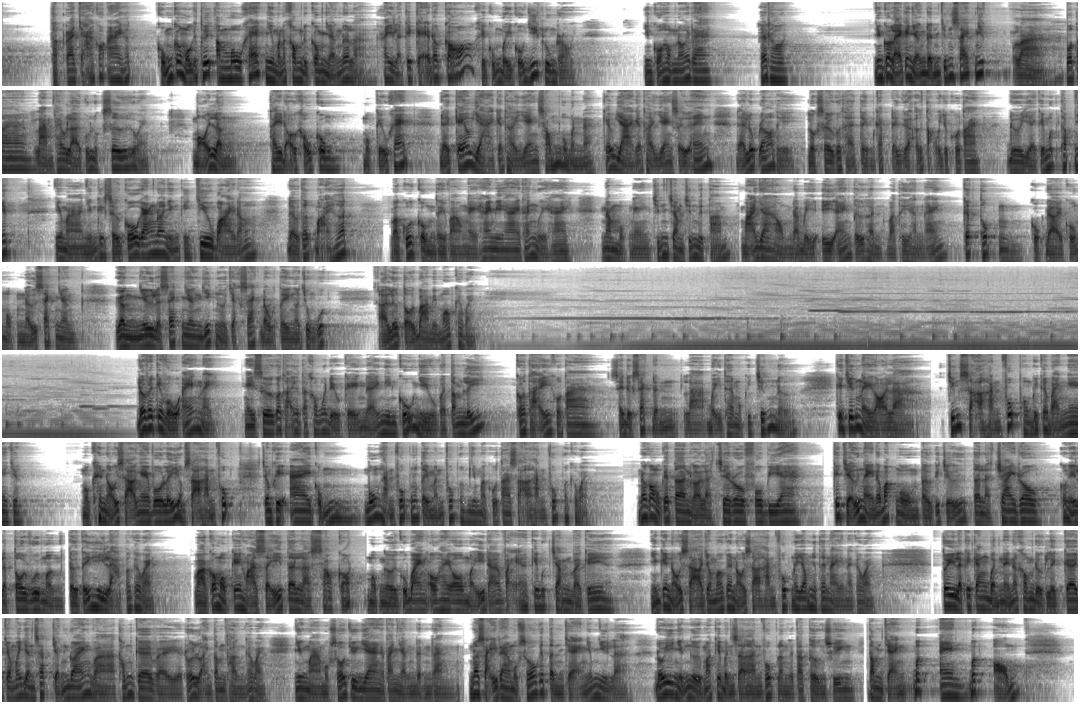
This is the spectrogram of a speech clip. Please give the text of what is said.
thật ra chả có ai hết. Cũng có một cái thuyết âm mưu khác nhưng mà nó không được công nhận đó là hay là cái kẻ đó có thì cũng bị cổ giết luôn rồi. Nhưng cổ không nói ra. Thế thôi. Nhưng có lẽ cái nhận định chính xác nhất là cô ta làm theo lời của luật sư các bạn. Mỗi lần thay đổi khẩu cung một kiểu khác để kéo dài cái thời gian sống của mình ra, kéo dài cái thời gian xử án, để lúc đó thì luật sư có thể tìm cách để gỡ tội cho cô ta, đưa về cái mức thấp nhất nhưng mà những cái sự cố gắng đó những cái chiêu bài đó đều thất bại hết và cuối cùng thì vào ngày 22 tháng 12 năm 1998, Mã Gia Hồng đã bị y án tử hình và thi hành án, kết thúc cuộc đời của một nữ sát nhân, gần như là sát nhân giết người chặt xác đầu tiên ở Trung Quốc, ở lứa tuổi 31 các bạn. Đối với cái vụ án này, ngày xưa có thể người ta không có điều kiện để nghiên cứu nhiều về tâm lý. Có thể cô ta sẽ được xác định là bị thêm một cái chứng nữa. Cái chứng này gọi là chứng sợ hạnh phúc, không biết các bạn nghe chưa? Một cái nỗi sợ nghe vô lý không sợ hạnh phúc Trong khi ai cũng muốn hạnh phúc, muốn tìm hạnh phúc Nhưng mà cô ta sợ hạnh phúc đó các bạn Nó có một cái tên gọi là cherophobia Cái chữ này nó bắt nguồn từ cái chữ tên là chairo Có nghĩa là tôi vui mừng từ tiếng Hy Lạp đó các bạn và có một cái họa sĩ tên là Southcott một người của bang Ohio Mỹ đã vẽ cái bức tranh về cái những cái nỗi sợ trong đó cái nỗi sợ hạnh phúc nó giống như thế này nè các bạn. Tuy là cái căn bệnh này nó không được liệt kê trong mấy danh sách chẩn đoán và thống kê về rối loạn tâm thần các bạn Nhưng mà một số chuyên gia người ta nhận định rằng nó xảy ra một số cái tình trạng giống như là Đối với những người mắc cái bệnh sợ hạnh phúc là người ta thường xuyên tâm trạng bất an, bất ổn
